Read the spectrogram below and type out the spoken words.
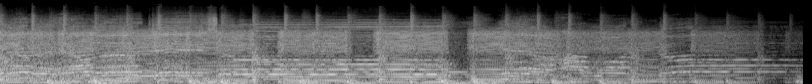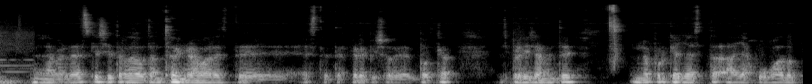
where the hell the days go. Yeah, I wanna know. La verdad es que si he tardado tanto en grabar este, este tercer episodio del podcast es precisamente no porque haya, haya jugado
